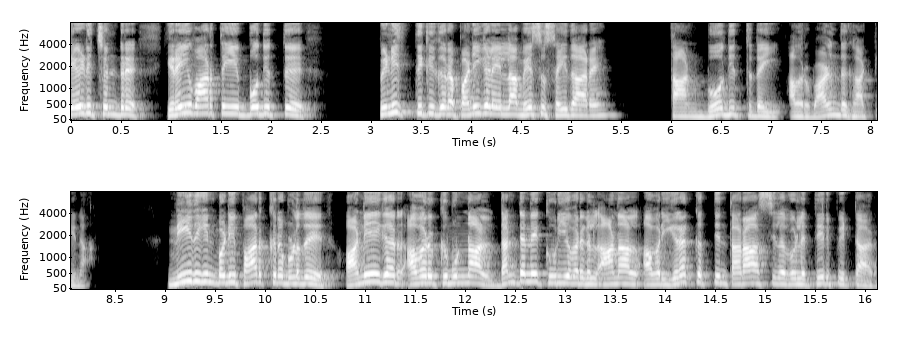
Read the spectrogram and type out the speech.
தேடிச் சென்று இறை வார்த்தையை போதித்து பிணித்திக்குகிற பணிகளை எல்லாம் இயேசு செய்தாரே. தான் போதித்ததை அவர் வாழ்ந்து காட்டினார். நீதியின்படி பார்க்கிற பொழுது அநேகர் அவருக்கு முன்னால் தண்டனைக்குரியவர்கள் ஆனால் அவர் இரக்கத்தின் தராசில் அவர்களை தீர்ப்பிட்டார்.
